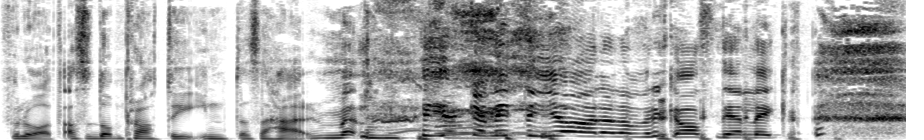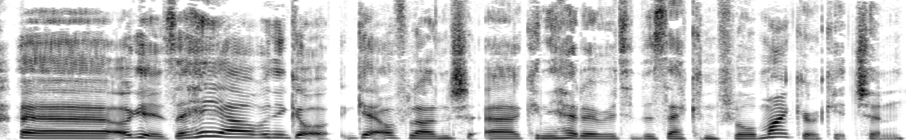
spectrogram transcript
Förlåt, alltså de pratar ju inte så här. Men jag kan inte göra en amerikansk dialekt. Uh, okay, so hey Al, when you go, get off lunch uh, can you head over to the second floor micro kitchen?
